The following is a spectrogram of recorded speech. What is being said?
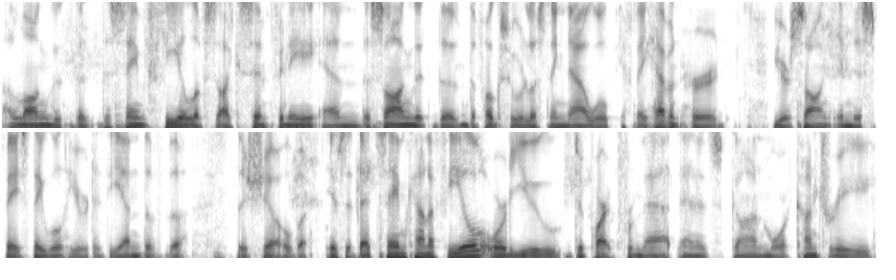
along the, the, the same feel of like symphony and the song that the, the folks who are listening now will, if they haven't heard your song in this space, they will hear it at the end of the, the show. But is it that same kind of feel, or do you depart from that and it's gone more country,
